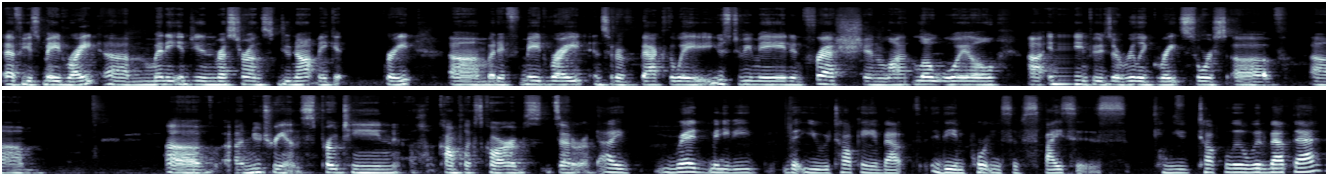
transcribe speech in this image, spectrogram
if it's made right. Um, many Indian restaurants do not make it great. Um, but if made right and sort of back the way it used to be made and fresh and lot, low oil, uh, Indian foods are a really great source of um, of uh, nutrients, protein, complex carbs, etc. I read maybe that you were talking about the importance of spices. Can you talk a little bit about that?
